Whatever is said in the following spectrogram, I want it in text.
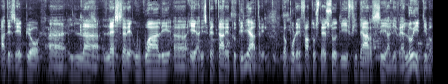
ad esempio eh, il, l'essere uguali eh, e rispettare tutti gli altri, oppure il fatto stesso di fidarsi a livello intimo,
